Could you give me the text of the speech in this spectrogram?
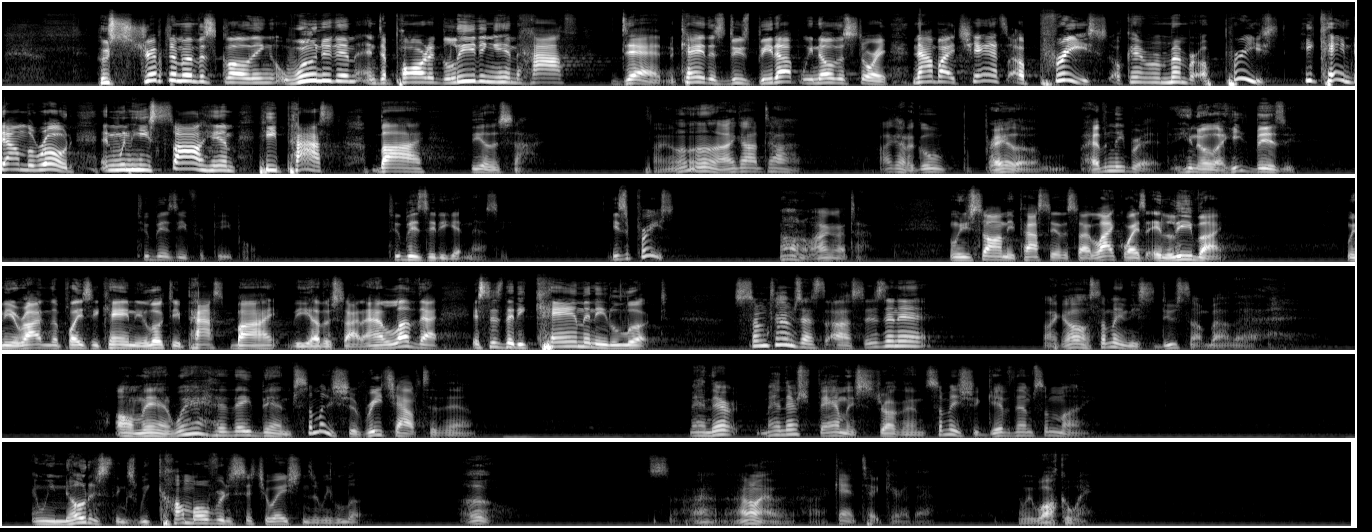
who stripped him of his clothing, wounded him, and departed, leaving him half dead. Okay, this dude's beat up. We know the story. Now, by chance, a priest, okay, remember, a priest, he came down the road, and when he saw him, he passed by the other side. Like, uh, I got time. I got to go prepare the heavenly bread. You know, like he's busy. Too busy for people. Too busy to get messy. He's a priest. No, no, I got time. And when he saw him, he passed the other side. Likewise, a Levite. When he arrived in the place he came, he looked, he passed by the other side. And I love that. It says that he came and he looked. Sometimes that's us, isn't it? Like, oh, somebody needs to do something about that. Oh man, where have they been? Somebody should reach out to them. Man, man, there's families struggling. Somebody should give them some money and we notice things. We come over to situations and we look, oh, I, I don't have, I can't take care of that. And we walk away.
